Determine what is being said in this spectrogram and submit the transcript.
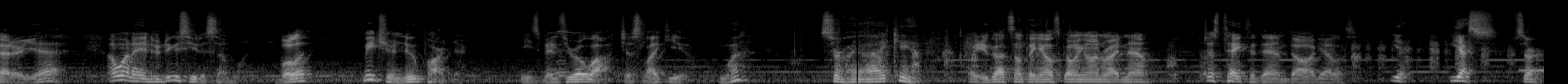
Better yet, I want to introduce you to someone. Bullet, meet your new partner. He's been through a lot, just like you. What? Sir, I, I can't. Oh, you got something else going on right now? Just take the damn dog, Ellis. Yeah, yes, sir.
